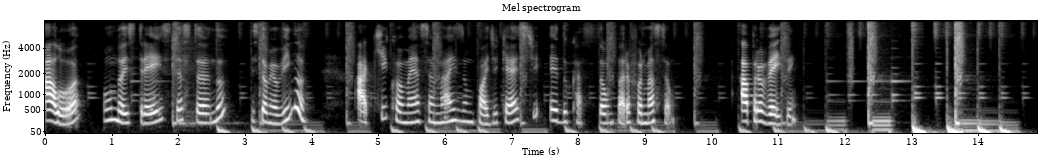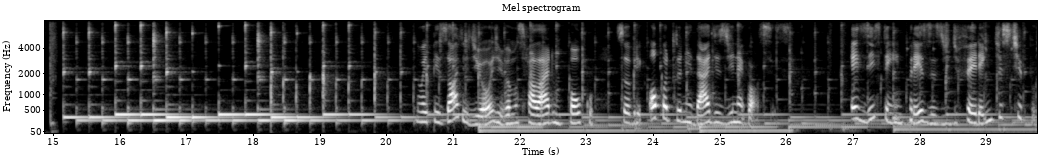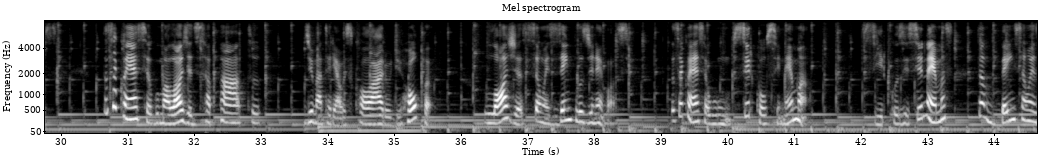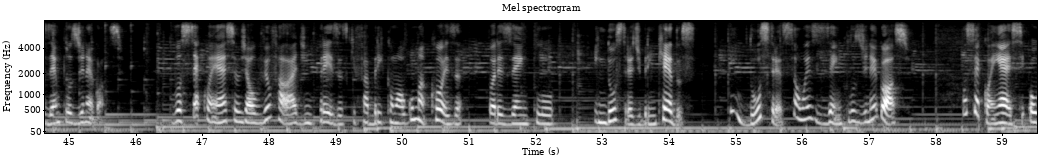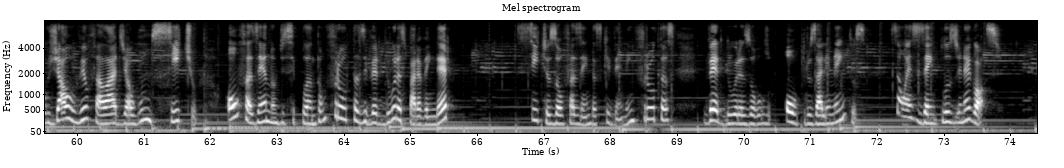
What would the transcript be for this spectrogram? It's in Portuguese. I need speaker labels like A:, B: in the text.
A: Alô? Um, dois, três, testando. Estão me ouvindo? Aqui começa mais um podcast Educação para Formação. Aproveitem! No episódio de hoje, vamos falar um pouco sobre oportunidades de negócios. Existem empresas de diferentes tipos. Você conhece alguma loja de sapato, de material escolar ou de roupa? Lojas são exemplos de negócio. Você conhece algum circo ou cinema? Circos e cinemas também são exemplos de negócio. Você conhece ou já ouviu falar de empresas que fabricam alguma coisa? Por exemplo, indústria de brinquedos? Indústrias são exemplos de negócio. Você conhece ou já ouviu falar de algum sítio ou fazenda onde se plantam frutas e verduras para vender? Sítios ou fazendas que vendem frutas, verduras ou outros alimentos são exemplos de negócio.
